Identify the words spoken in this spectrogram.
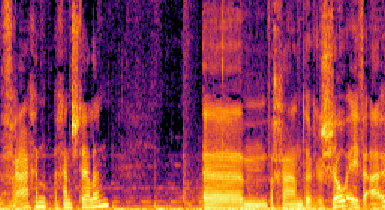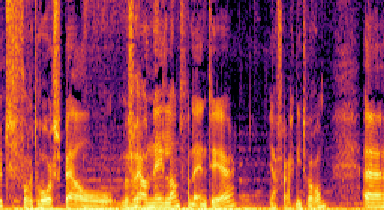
vragen gaan stellen. Ehm, we gaan er zo even uit voor het hoorspel Mevrouw Nederland van de NTR. Ja, vraag niet waarom. Uh,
